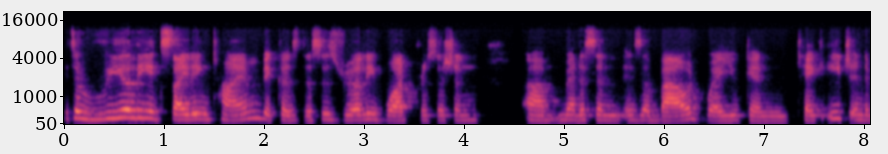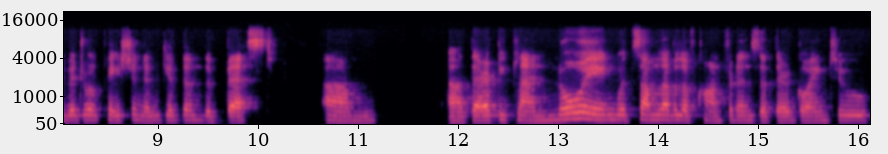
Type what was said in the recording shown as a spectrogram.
It's a really exciting time because this is really what precision um, medicine is about, where you can take each individual patient and give them the best um, uh, therapy plan, knowing with some level of confidence that they're going to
